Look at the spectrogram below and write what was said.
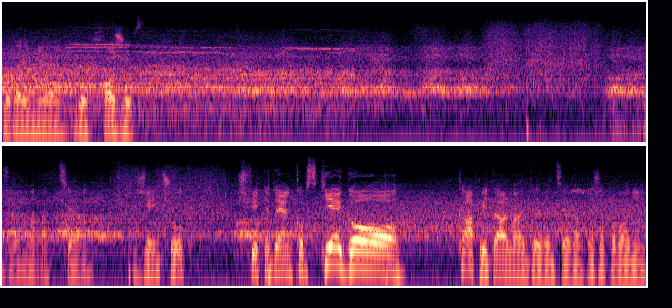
podejmie ruch Chorzów. To ładna akcja. Zieńczuk. Świetnie do Jankowskiego. Kapitalna interwencja bramkarza Polonii.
